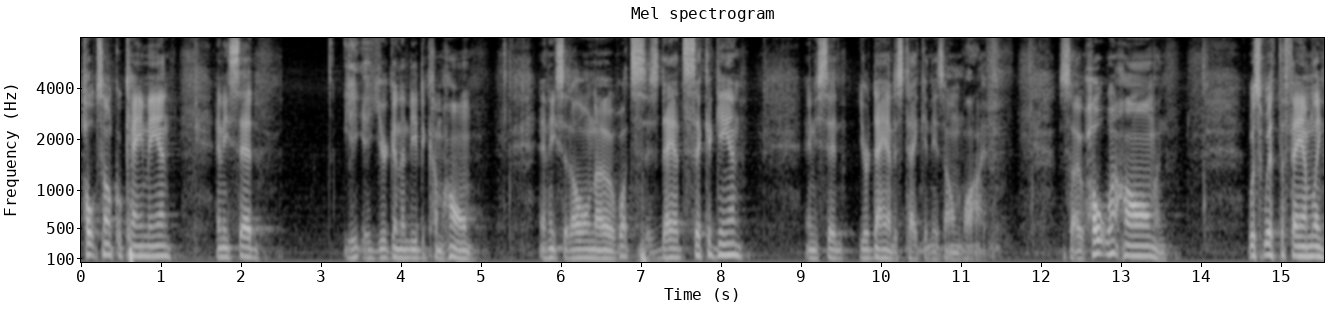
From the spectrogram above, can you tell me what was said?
Holt's uncle came in and he said, You're going to need to come home. And he said, Oh no, what's his dad sick again? And he said, Your dad has taken his own life. So Holt went home and was with the family.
